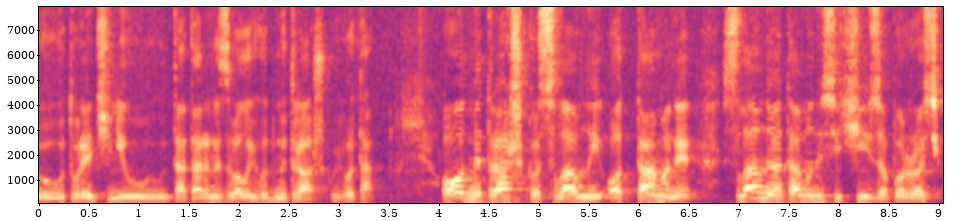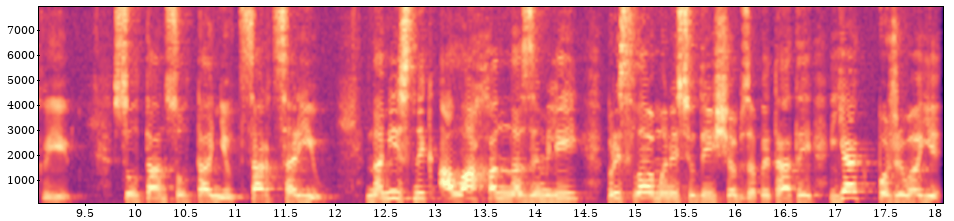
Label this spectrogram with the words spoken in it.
у Туреччині, у татари називали його Дмитрашкою. Отак. О, Дмитрашко, славний отамане, славний отамане Січі Запорозької, султан султанів, цар царів, намісник Аллаха на землі, прислав мене сюди, щоб запитати, як поживає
